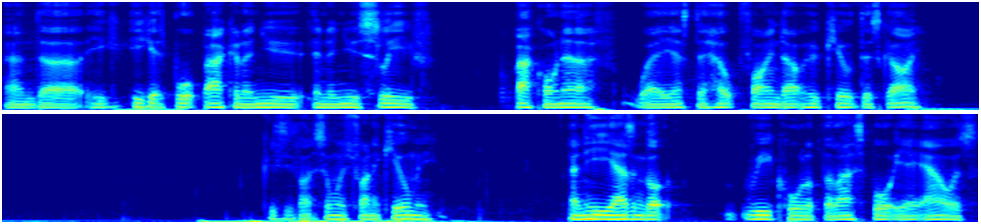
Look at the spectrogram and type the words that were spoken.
and uh, he he gets brought back in a new in a new sleeve, back on Earth, where he has to help find out who killed this guy. Because he's like someone's trying to kill me, and he hasn't got recall of the last 48 hours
